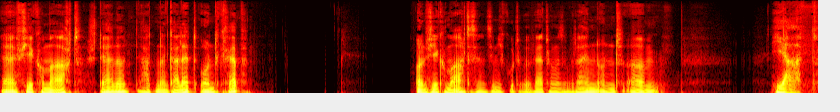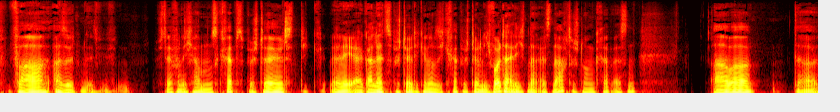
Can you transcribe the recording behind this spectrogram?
äh, 4,8 Sterne, hatten eine Galette und Crepe. Und 4,8 ist eine ziemlich gute Bewertung, sind wir dahin und ähm, ja, war, also Stefan und ich haben uns Krebs bestellt, die, äh, nee, Galettes bestellt, die Kinder haben sich Crepe bestellt. Und ich wollte eigentlich als Nachtisch noch einen Crepe essen, aber da,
